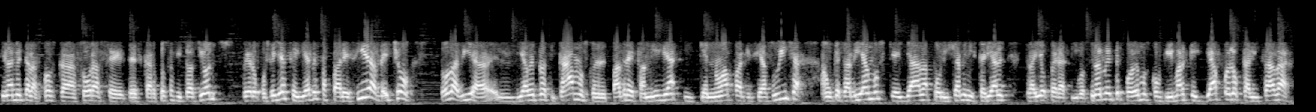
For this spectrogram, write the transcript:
Finalmente a las pocas horas se, descartó esa situación, pero pues ella seguía desaparecida. De hecho, todavía el día de hoy platicábamos con el padre de familia y que no aparecía su hija, aunque sabíamos que ya la policía ministerial traía operativos. Finalmente podemos confirmar que ya fue localizada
